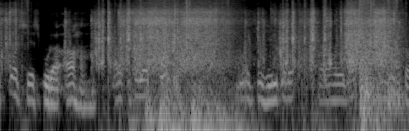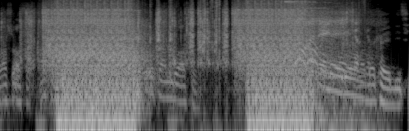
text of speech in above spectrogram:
স্পট শেষ পুরা আহা আর একটু চলে আসছে আমার একটু হিল করে করা হয়ে যায় আসো আসো আসো আসো। কান্দ আসো। দেখাই দিছি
